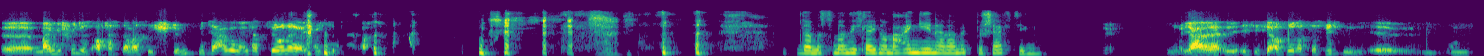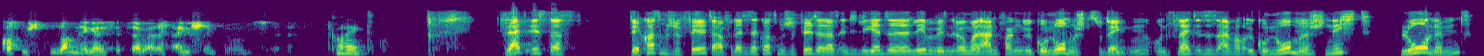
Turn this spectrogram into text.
äh, mein Gefühl ist auch, dass da was nicht stimmt mit der Argumentation, aber ich wüsste nicht was. da müsste man sich vielleicht nochmal eingehender damit beschäftigen. Ja, es ist ja auch so, dass das Wissen äh, um kosmische Zusammenhänge ist jetzt ja recht eingeschränkt bei uns. Korrekt. Vielleicht ist das der kosmische Filter, vielleicht ist der kosmische Filter, dass intelligente Lebewesen irgendwann anfangen, ökonomisch zu denken. Und vielleicht ist es einfach ökonomisch nicht lohnend,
